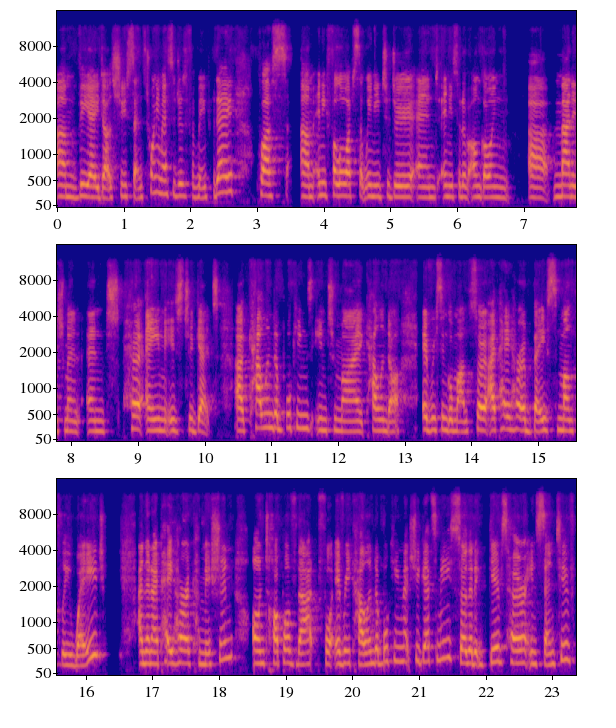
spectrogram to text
um, VA does. She sends 20 messages for me per day, plus um, any follow ups that we need to do and any sort of ongoing uh, management, and her aim is to get uh, calendar bookings into my calendar every single month. So I pay her a base monthly wage. And then I pay her a commission on top of that for every calendar booking that she gets me so that it gives her incentive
